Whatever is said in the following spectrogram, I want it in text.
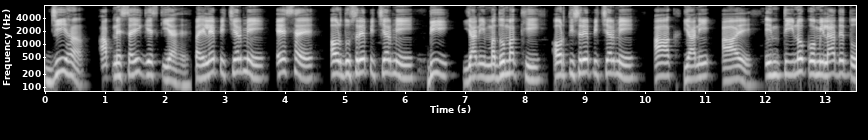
जी हाँ आपने सही गेस किया है। पहले पिक्चर में एस है और दूसरे पिक्चर में बी यानी मधुमक्खी और तीसरे पिक्चर में आँख यानी आय इन तीनों को मिला दे तो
